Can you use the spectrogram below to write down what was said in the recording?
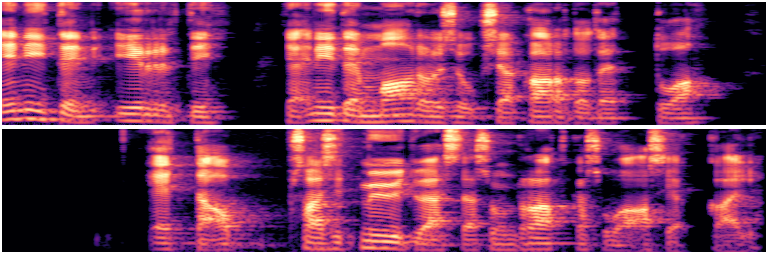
eniten irti ja eniten mahdollisuuksia kartotettua, että saisit myytyä sitä sun ratkaisua asiakkaille.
